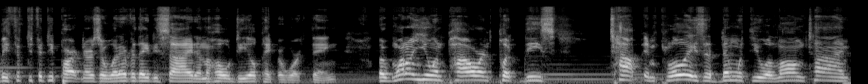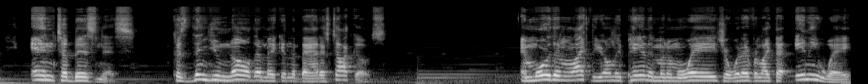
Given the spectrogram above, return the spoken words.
be 50 50 partners or whatever they decide on the whole deal paperwork thing. But why don't you empower and put these top employees that have been with you a long time into business? Because then you know they're making the baddest tacos. And more than likely, you're only paying the minimum wage or whatever like that anyway.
